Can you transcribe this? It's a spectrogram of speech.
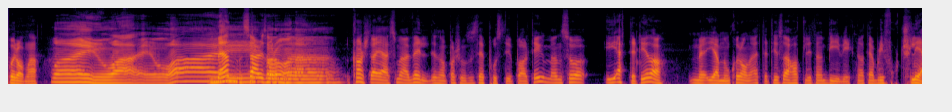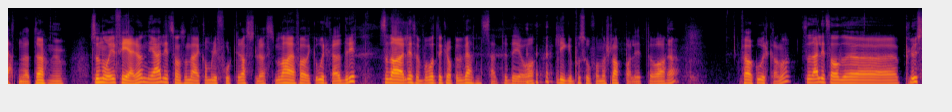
Korona. Why, why, why Men så er det sånn korona? eh, Kanskje det er jeg som er veldig sånn person som ser positivt på allting, men så i ettertid, da, med, gjennom korona ettertid, så har jeg hatt litt den bivirkningen at jeg blir fort sliten, vet du. Ja. Så nå i ferien Jeg er litt sånn som der jeg kan bli fort rastløs, men da har jeg faen ikke orka det dritt. Så da har liksom på en måte kroppen vent seg til det å ligge på sofaen og slappe av litt. Og, Ja. For jeg har ikke orka noe. Så det er litt sånn uh, pluss.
